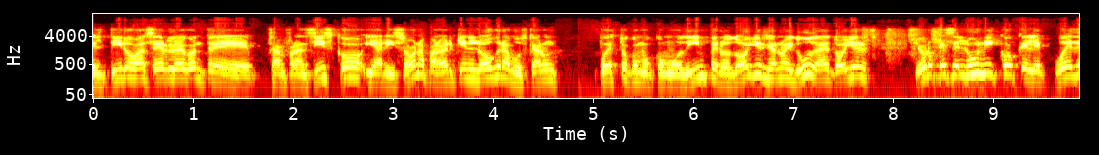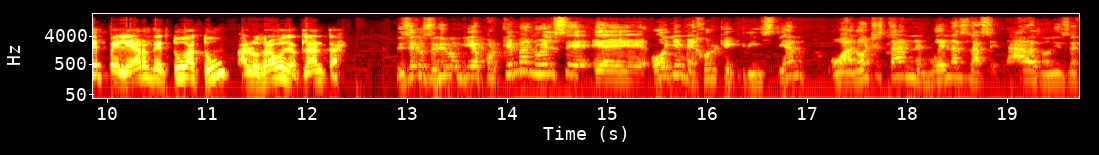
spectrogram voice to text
El tiro va a ser luego entre San Francisco y Arizona para ver quién logra buscar un puesto como comodín, pero Dodgers ya no hay duda, ¿eh? Dodgers yo creo que es el único que le puede pelear de tú a tú a los Bravos de Atlanta. Dice José Luis Munguía, ¿por qué Manuel se eh, oye mejor que Cristian? o anoche estaban buenas las heladas, ¿no? Dice,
